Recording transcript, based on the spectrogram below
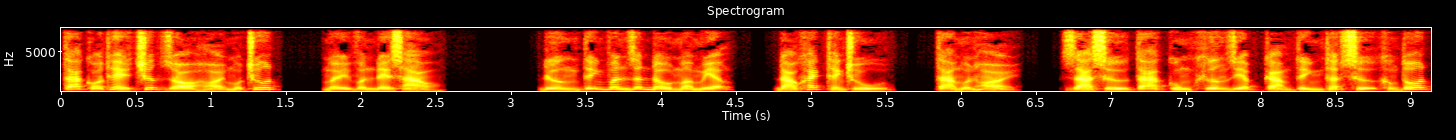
ta có thể trước dò hỏi một chút, mấy vấn đề sao? Đường Tĩnh Vân dẫn đầu mở miệng, đảo khách thành chủ, ta muốn hỏi, giả sử ta cùng Khương Diệp cảm tình thật sự không tốt,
